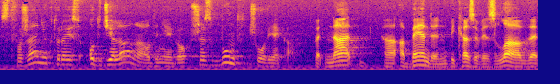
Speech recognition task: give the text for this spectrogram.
Stworzeniu, które jest oddzielone od Niego przez bunt człowieka, but not uh, abandoned because of His love that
